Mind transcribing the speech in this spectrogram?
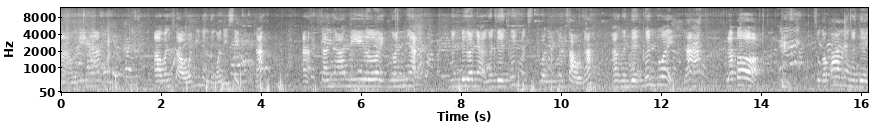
อ่าวันนี้นะอ่า วันเสาร์วันที่หนึ่งถึงวันที่สิบนะอะการงานดีเลยเงินเนี่ยเงินเดือนเนี่ยเงินเดือนขึ้นวันวันวันเสาร์นะอะเงินเดือนขึ้นด้วยนะคะแล้วก็สุขภาพเนี่ยเงินเดือน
